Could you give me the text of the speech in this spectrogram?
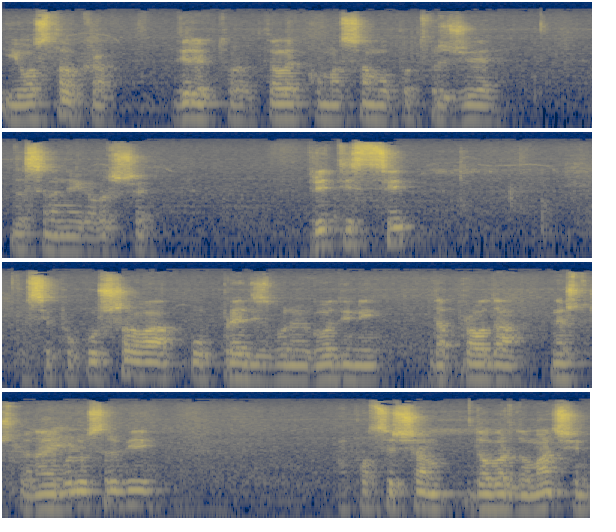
i ostavka direktora Telekoma samo potvrđuje da se na njega vrše pritisci, da se pokušava u predizbornoj godini da proda nešto što je najbolje u Srbiji, podsjećam, dobar domaćin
